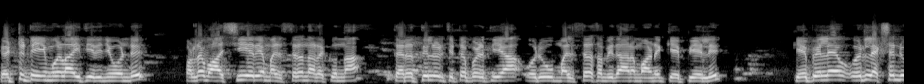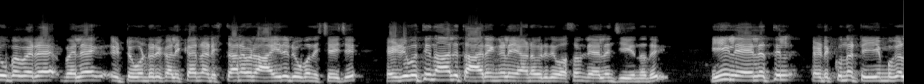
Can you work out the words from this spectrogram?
എട്ട് ടീമുകളായി തിരിഞ്ഞുകൊണ്ട് വളരെ വാശിയേറിയ മത്സരം നടക്കുന്ന തരത്തിൽ ഒരു ചിട്ടപ്പെടുത്തിയ ഒരു മത്സര സംവിധാനമാണ് K P L K P എല്ലിനെ ഒരു ലക്ഷം രൂപ വരെ വില ഇട്ടുകൊണ്ട് ഒരു കളിക്കാരന് അടിസ്ഥാന വില ആയിരം രൂപ നിശ്ചയിച്ച് എഴുപത്തിനാല് താരങ്ങളെയാണ് ഒരു ദിവസം ലേലം ചെയ്യുന്നത്. ഈ ലേലത്തിൽ എടുക്കുന്ന ടീമുകൾ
